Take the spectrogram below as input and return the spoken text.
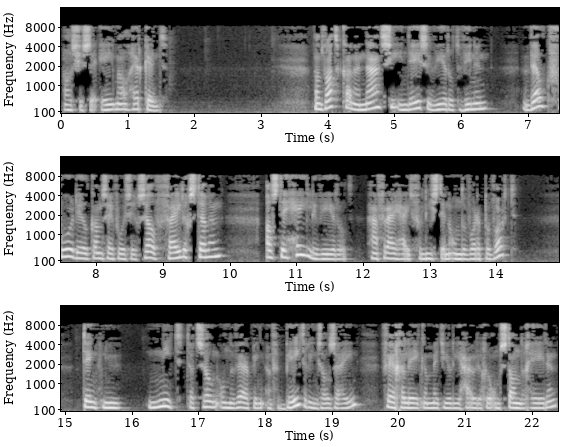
als je ze eenmaal herkent. Want wat kan een natie in deze wereld winnen? Welk voordeel kan zij voor zichzelf veiligstellen als de hele wereld haar vrijheid verliest en onderworpen wordt? Denk nu niet dat zo'n onderwerping een verbetering zal zijn, vergeleken met jullie huidige omstandigheden,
